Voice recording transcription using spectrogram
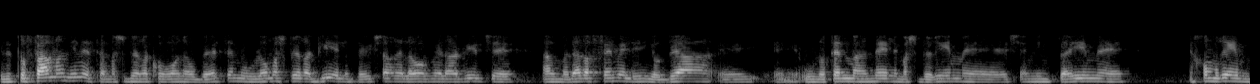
זו תופעה מעניינת, המשבר הקורונה, הוא בעצם, הוא לא משבר רגיל, ואי אפשר לבוא ולהגיד שהמדד הפמילי יודע, אה, אה, הוא נותן מענה למשברים אה, שהם נמצאים, איך אומרים,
